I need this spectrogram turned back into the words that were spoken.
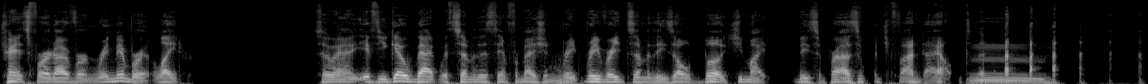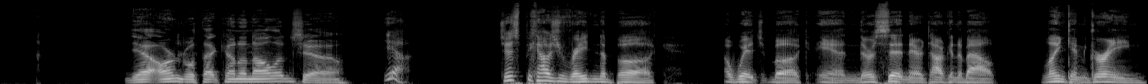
transfer it over and remember it later. So uh, if you go back with some of this information, re- reread some of these old books, you might be surprised at what you find out. Mm. yeah, armed with that kind of knowledge, yeah. Yeah. Just because you're reading a book, a witch book, and they're sitting there talking about Lincoln Green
